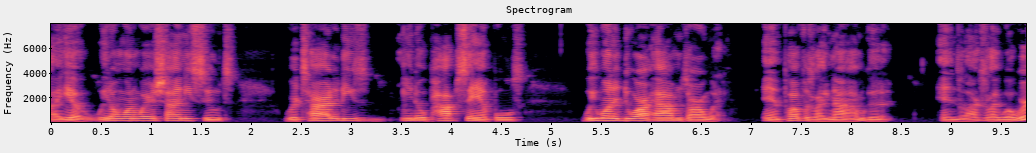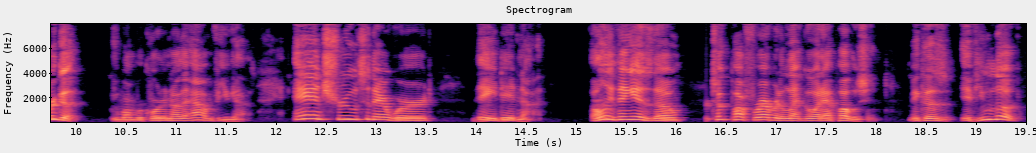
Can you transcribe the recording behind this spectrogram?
Like, yo, we don't want to wear shiny suits. We're tired of these, you know, pop samples we want to do our albums our way. And Puff was like, nah, I'm good. And the LOX was like, well, we're good. We won't record another album for you guys. And true to their word, they did not. The only thing is, though, it took Puff forever to let go of that publishing. Because if you look,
